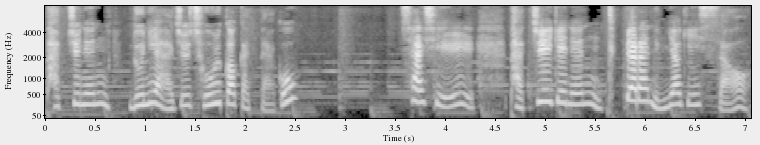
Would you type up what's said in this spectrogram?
박쥐는 눈이 아주 좋을 것 같다고? 사실 박쥐에게는 특별한 능력이 있어.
